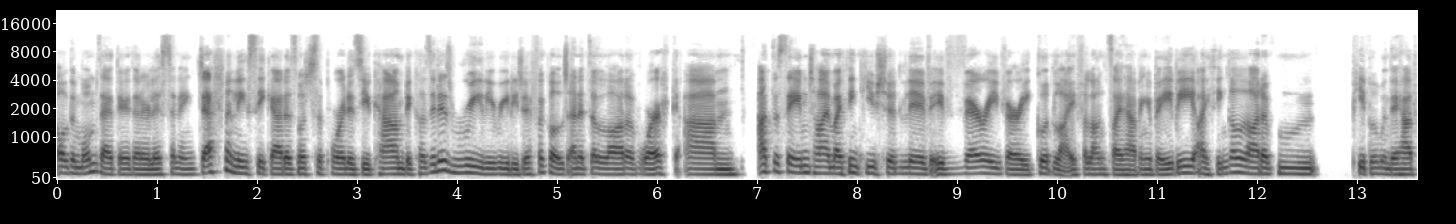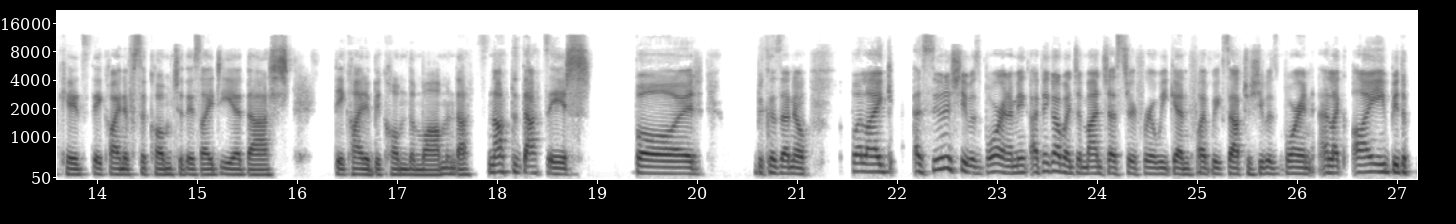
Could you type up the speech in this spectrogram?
all the mums out there that are listening, definitely seek out as much support as you can because it is really, really difficult and it's a lot of work. Um, at the same time, I think you should live a very, very good life alongside having a baby. I think a lot of people when they have kids, they kind of succumb to this idea that they kind of become the mom, and that's not that that's it, but because I know but like as soon as she was born, I mean, I think I went to Manchester for a weekend five weeks after she was born. And like I'd be the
